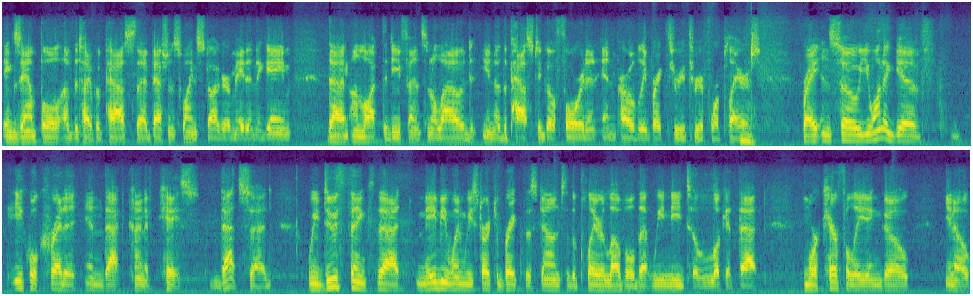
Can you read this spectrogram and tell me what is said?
example of the type of pass that Bastian Schweinsteiger made in a game that mm-hmm. unlocked the defense and allowed you know the pass to go forward and, and probably break through three or four players, mm-hmm. right? And so you want to give equal credit in that kind of case. That said, we do think that maybe when we start to break this down to the player level that we need to look at that more carefully and go you know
